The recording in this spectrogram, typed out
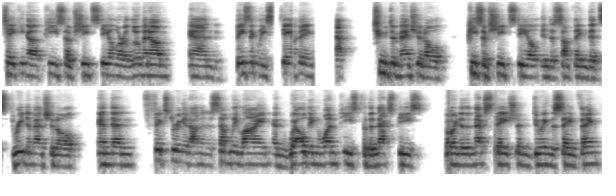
taking a piece of sheet steel or aluminum and basically stamping that two dimensional piece of sheet steel into something that's three dimensional and then fixturing it on an assembly line and welding one piece to the next piece, going to the next station, doing the same thing.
